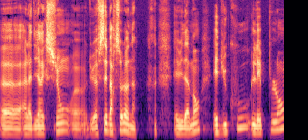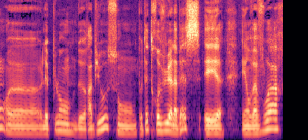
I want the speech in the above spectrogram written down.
euh, à la direction euh, du FC Barcelone, évidemment. Et du coup, les plans, euh, les plans de Rabiot sont peut-être revus à la baisse et, et on va voir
